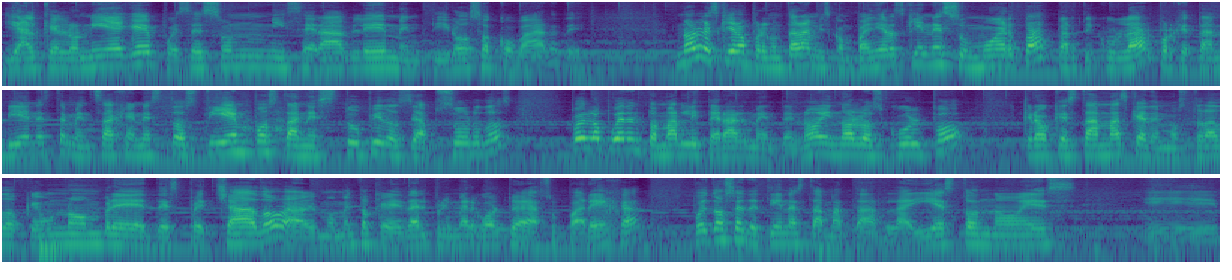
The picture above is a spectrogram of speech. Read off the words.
y al que lo niegue, pues es un miserable, mentiroso cobarde. No les quiero preguntar a mis compañeros quién es su muerta particular, porque también este mensaje en estos tiempos tan estúpidos y absurdos, pues lo pueden tomar literalmente, ¿no? Y no los culpo. Creo que está más que demostrado que un hombre despechado, al momento que le da el primer golpe a su pareja, pues no se detiene hasta matarla. Y esto no es eh,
